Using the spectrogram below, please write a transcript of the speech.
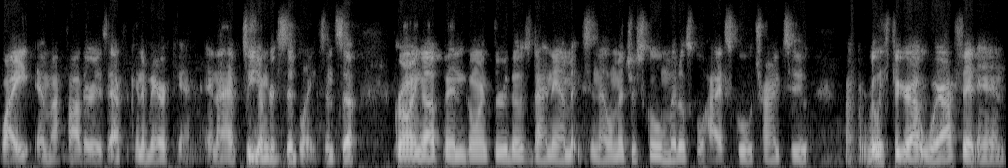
white, and my father is African American, and I have two younger mm-hmm. siblings, and so growing up and going through those dynamics in elementary school, middle school, high school, trying to uh, really figure out where I fit in,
